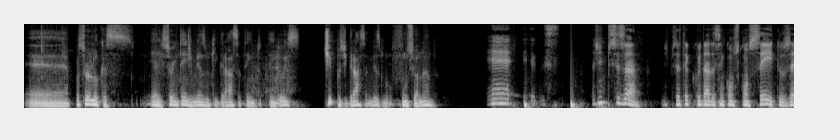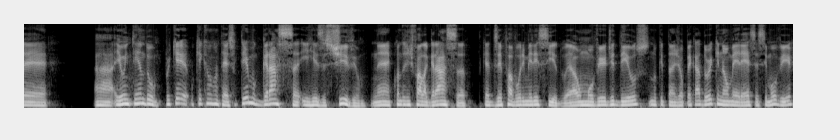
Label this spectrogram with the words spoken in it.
É, Pastor Lucas, e aí, o senhor entende mesmo que graça tem, tem dois tipos de graça mesmo funcionando? É, é, a gente precisa, a gente precisa ter cuidado assim com os conceitos. É, ah, eu entendo porque o que que acontece? O termo graça irresistível, né? Quando a gente fala graça, quer dizer favor imerecido. É um mover de Deus no que tange ao pecador que não merece se mover.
